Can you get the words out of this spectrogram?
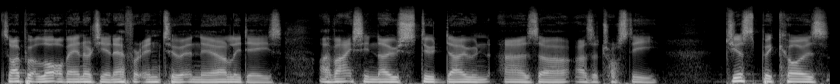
So I put a lot of energy and effort into it in the early days. I've actually now stood down as a as a trustee, just because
